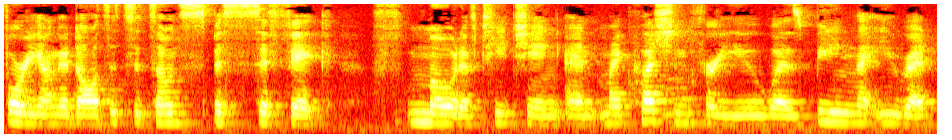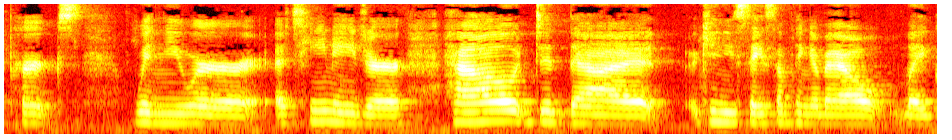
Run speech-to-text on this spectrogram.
for young adults. It's its own specific mode of teaching. And my question for you was being that you read Perks when you were a teenager, how did that, can you say something about like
